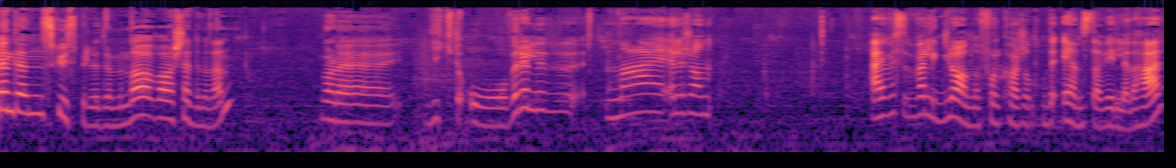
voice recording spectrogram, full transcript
Men den skuespillerdrømmen, da, hva skjedde med den? Var det Gikk det over, eller? Nei, eller sånn Jeg er veldig glad når folk har sånn Det eneste jeg vil, er det her.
